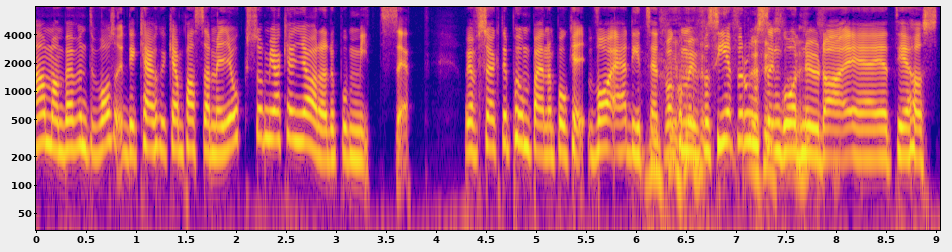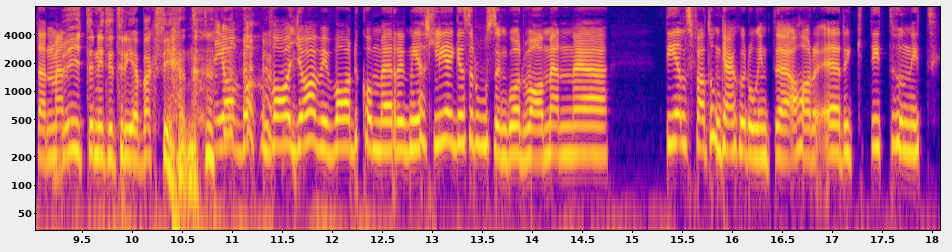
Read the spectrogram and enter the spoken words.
ah, man behöver inte vara så. Det kanske kan passa mig också om jag kan göra det på mitt sätt. Och jag försökte pumpa henne på, okej, okay, vad är ditt sätt? Vad kommer vi få se för Rosengård nu då eh, till hösten? Men, Byter ni till trebacks igen? ja, vad, vad gör vi? Vad kommer René Sleges Rosengård vara? Men eh, Dels för att hon kanske då inte har eh, riktigt hunnit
